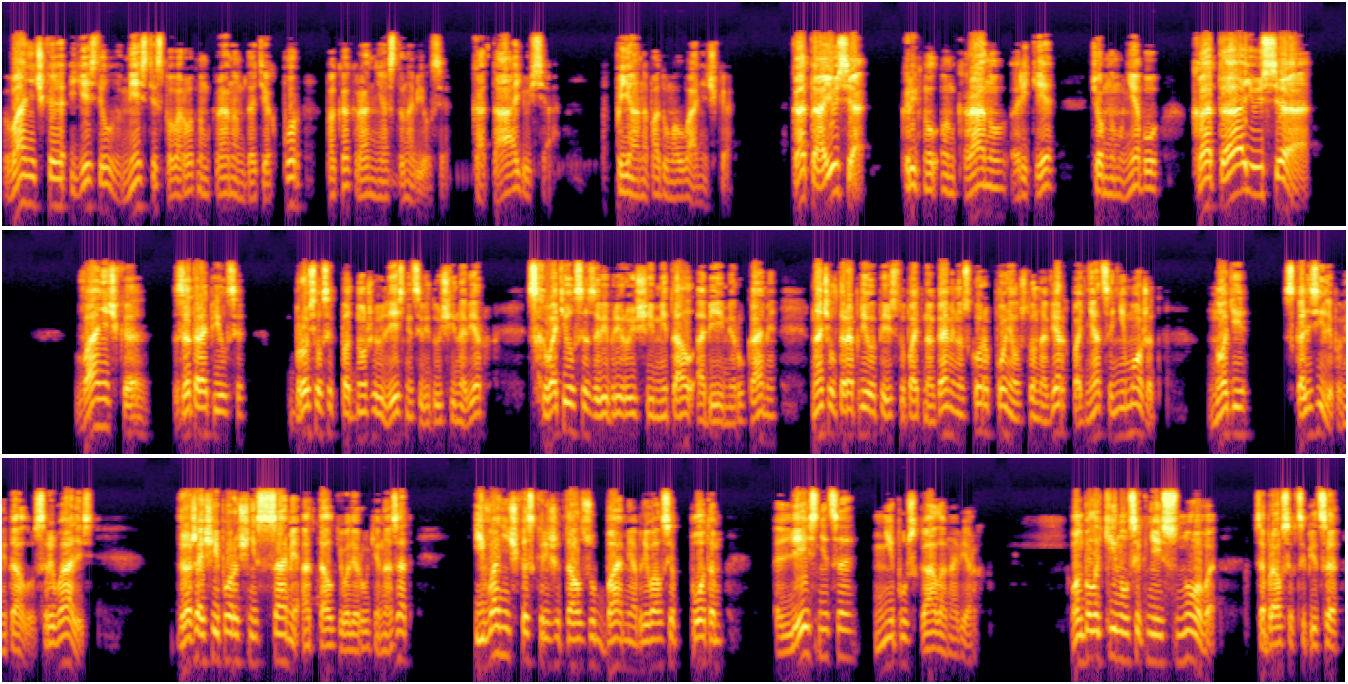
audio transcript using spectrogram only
Ванечка ездил вместе с поворотным краном до тех пор, пока кран не остановился. «Катаюся!» — пьяно подумал Ванечка. «Катаюся!» — крикнул он крану, реке, темному небу. «Катаюся!» Ванечка заторопился, бросился к подножию лестницы, ведущей наверх, схватился за вибрирующий металл обеими руками, начал торопливо переступать ногами, но скоро понял, что наверх подняться не может. Ноги скользили по металлу, срывались. Дрожащие поручни сами отталкивали руки назад, и Ванечка скрежетал зубами, обливался потом. Лестница не пускала наверх. Он было кинулся к ней снова, собрался вцепиться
